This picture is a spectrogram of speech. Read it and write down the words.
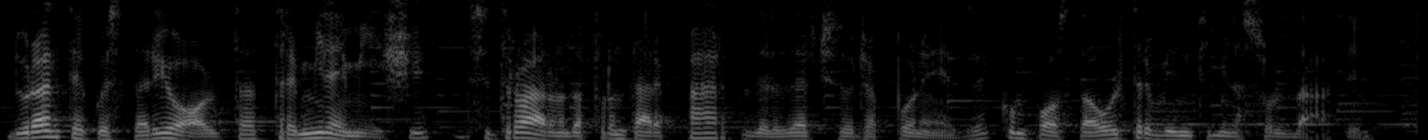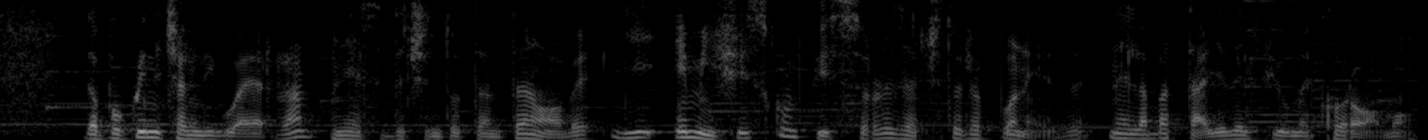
Durante questa rivolta, 3.000 Emishi si trovarono ad affrontare parte dell'esercito giapponese, composto da oltre 20.000 soldati. Dopo 15 anni di guerra, nel 789, gli Emishi sconfissero l'esercito giapponese nella battaglia del fiume Koromo,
